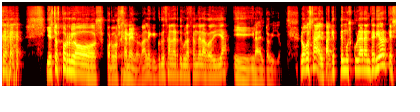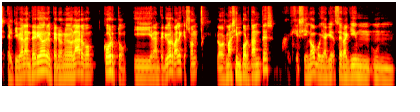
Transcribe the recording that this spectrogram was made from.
y esto es por los, por los gemelos, ¿vale? Que cruzan la articulación de la rodilla y, la del tobillo. Luego está el paquete muscular anterior, que es el tibial anterior, el peroneo largo, corto y el anterior, ¿vale? Que son los más importantes, que si no, voy a hacer aquí un,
